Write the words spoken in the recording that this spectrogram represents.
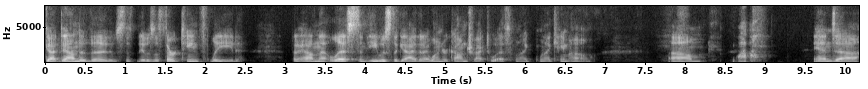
got down to the it was the, it was the 13th lead that I had on that list, and he was the guy that I went under contract with when I when I came home. Um, Wow. and uh,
